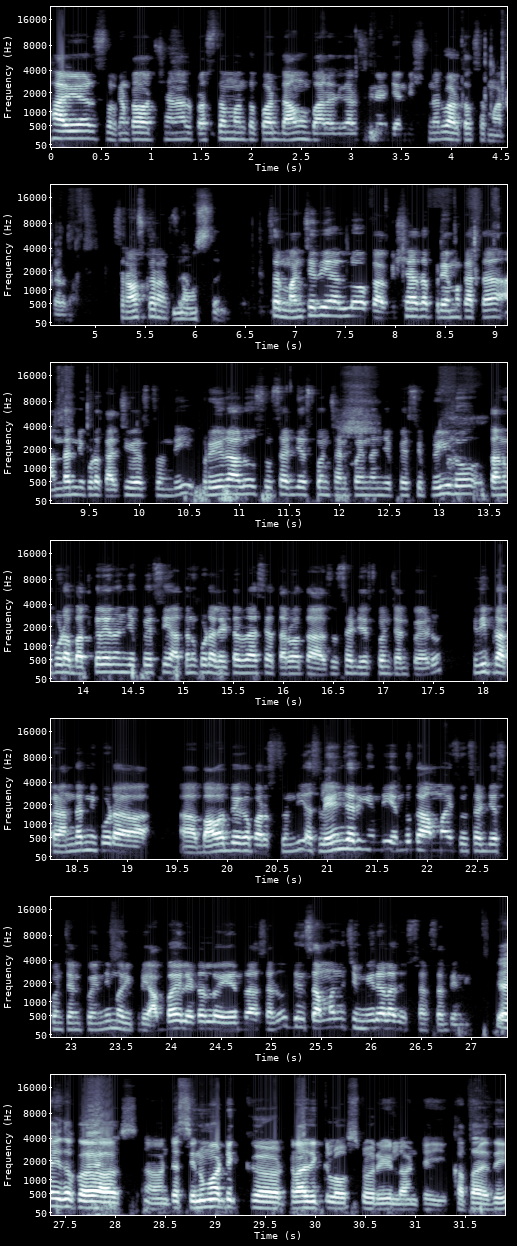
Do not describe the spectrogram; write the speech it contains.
Hi years welcome to our channel. ప్రస్తుతం మనతో పాటు దాము బాలాజీ గారు సీనియర్ జర్నలిస్ట్ ఉన్నారు. వారితో ఒకసారి మాట్లాడదాం. సార్ నమస్కారం సార్. నమస్తే. సార్ మంచిర్యాలలో ఒక విషాద ప్రేమ కథ అందరినీ కూడా కలిసివేస్తుంది ప్రియురాలు సూసైడ్ చేసుకొని చనిపోయిందని చెప్పేసి ప్రియుడు తను కూడా బతకలేదని చెప్పేసి అతను కూడా లెటర్ రాసి ఆ తర్వాత సూసైడ్ చేసుకొని చనిపోయాడు. ఇది ఇప్పుడు అక్కడ అందరినీ కూడా భావోద్వేగపరుస్తుంది. అసలు ఏం జరిగింది? ఎందుకు ఆ అమ్మాయి సూసైడ్ చేసుకొని చనిపోయింది? మరి ఇప్పుడు ఈ అబ్బాయి లెటర్లో ఏం రాశాడు? దీనికి సంబంధించి మీరు ఎలా చూస్తారు సార్ దీన్ని? ఇది ఒక అంటే సినిమాటిక్ ట్రాజిక్ లవ్ స్టోరీ లాంటి కథ ఇది.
